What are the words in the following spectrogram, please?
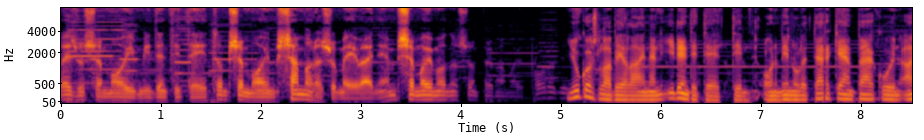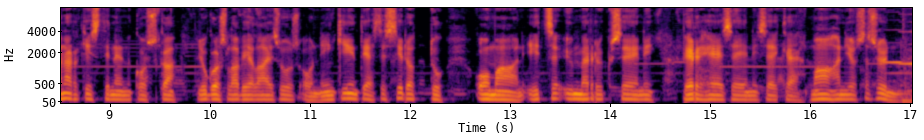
Vezu sa mojim identitetom, sa mojim samorazumevanjem, sa mojim odnosom prema porodici. Jugoslavialainen identiteetti on minulle tärkeämpää kuin anarkistinen, koska jugoslavialaisuus on niin kiinteästi sidottu omaan itseymmärrykseeni, perheeseeni sekä maahan, jossa synnyin.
